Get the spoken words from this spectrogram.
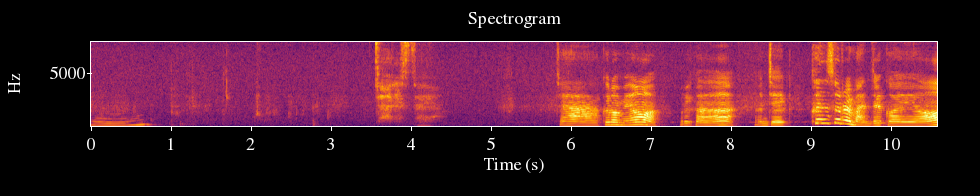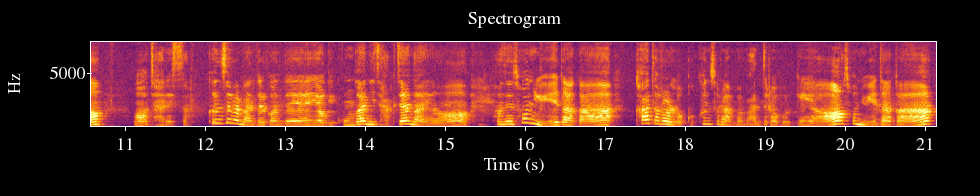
음. 잘했어요. 자, 그러면 우리가 이제 큰 수를 만들 거예요. 어, 잘했어. 큰 수를 만들 건데 여기 공간이 작잖아요. 선생님 손 위에다가 카드를 놓고 큰 수를 한번 만들어 볼게요. 손 위에다가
